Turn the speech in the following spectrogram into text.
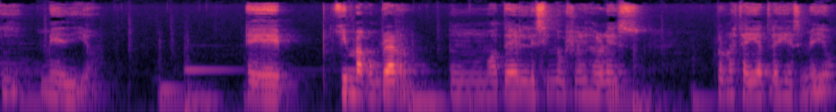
y medio. Eh, ¿Quién va a comprar un hotel de 5 millones de dólares para una estadía de 3 días y medio?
